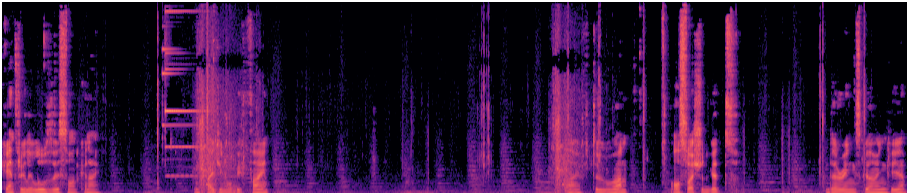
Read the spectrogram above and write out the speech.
Can't really lose this one, can I? And hygiene will be fine. Five, two, one. Also, I should get the rings going here.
